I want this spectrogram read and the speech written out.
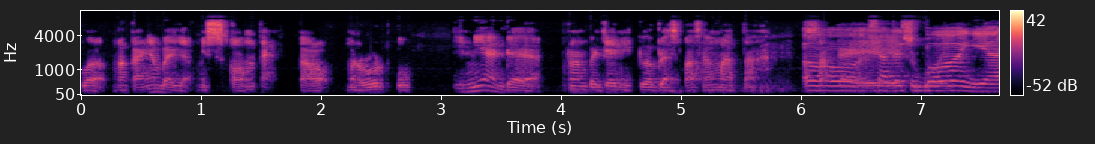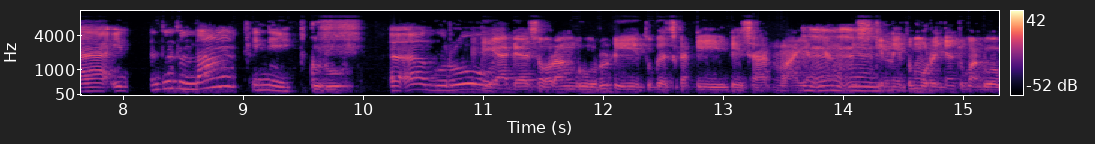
Wah, makanya banyak miscontact kalau menurutku. Ini ada pernah baca nih 12 pasang mata. Oh, Sakai Suboi. Suboy ya. It- itu tentang ini Guru. eh, eh, guru. Jadi ada seorang guru ditugaskan di desa nelayan yang Mm-mm. miskin itu muridnya cuma 12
